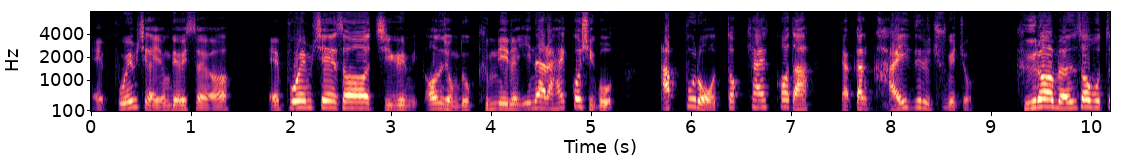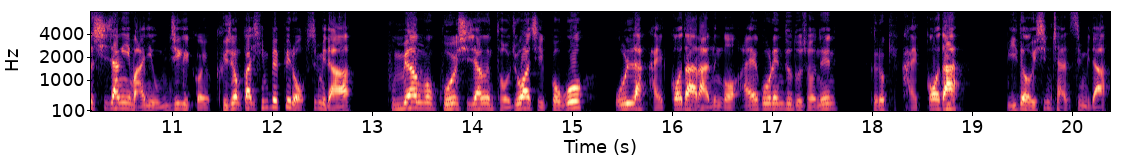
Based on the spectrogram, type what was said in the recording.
FOMC가 예정되어 있어요. FOMC에서 지금 어느 정도 금리를 인하를 할 것이고 앞으로 어떻게 할 거다 약간 가이드를 주겠죠. 그러면서부터 시장이 많이 움직일 거예요. 그 전까지 힘 뺄 필요 없습니다. 분명한 건 9월 시장은 더 좋아질 거고 올라갈 거다라는 거. 알고랜드도 저는 그렇게 갈 거다. 믿어 의심치 않습니다.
